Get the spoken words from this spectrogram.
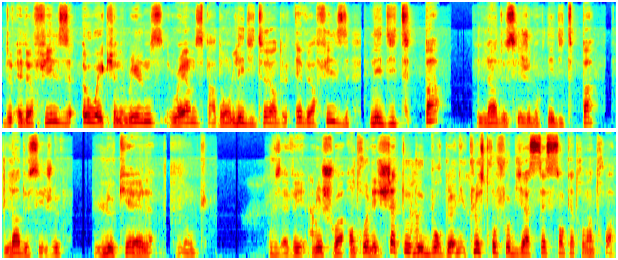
de Everfields, Awaken Realms, Realms pardon, l'éditeur de Everfields n'édite pas l'un de ces jeux, donc n'édite pas l'un de ces jeux, lequel donc vous avez le choix entre les châteaux de Bourgogne, Claustrophobia 1683,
